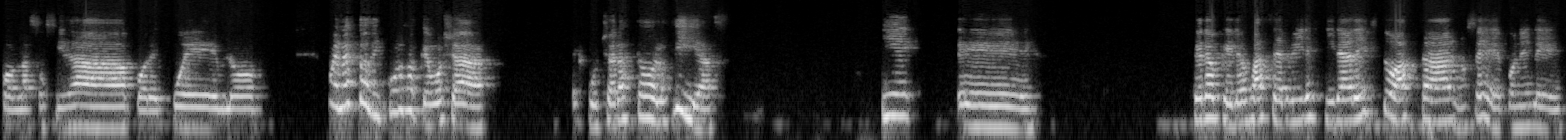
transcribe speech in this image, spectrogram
por la sociedad, por el pueblo. Bueno, estos discursos que vos ya escucharás todos los días. Y eh, creo que les va a servir estirar esto hasta, no sé, ponerle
